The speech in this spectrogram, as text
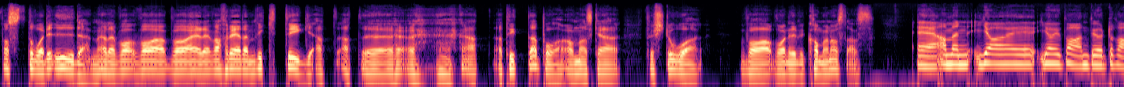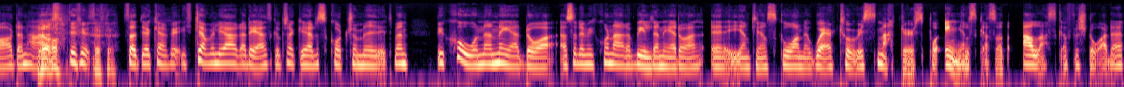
vad står det i den? Eller vad, vad, vad är det, varför är den viktig att, att, äh, att, att, titta på om man ska förstå var, var ni vill komma någonstans? Eh, ja, men jag, jag är van vid att dra den här, ja. så att jag kanske kan väl göra det. Jag ska försöka göra det så kort som möjligt. Men visionen är då, alltså den visionära bilden är då eh, egentligen Skåne where tourist matters på engelska, så att alla ska förstå det.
